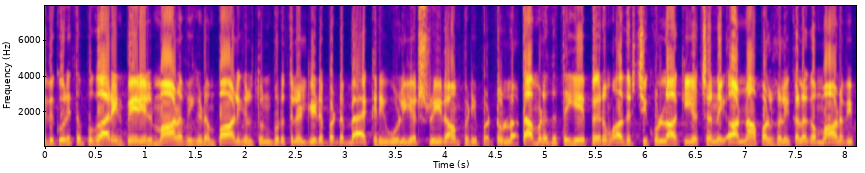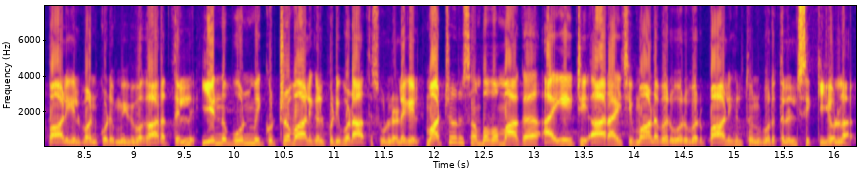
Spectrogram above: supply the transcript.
இது குறித்த புகாரின் பேரில் மாணவியிடம் பாலியல் துன்புறுத்தலில் ஈடுபட்ட பேக்கரி ஊழியர் ஸ்ரீராம் பிடிபட்டுள்ளார். தமிழகத்தையே பெரும் அதிர்ச்சிக்குள்ளாக்கிய சென்னை அண்ணா பல்கலைக்கழக மாணவி பாலியல் வன்கொடுமை விவகாரத்தில் இன்னும் உண்மை குற்றவாளிகள் பிடிபடாத சூழ்நிலையில் மற்றொரு சம்பவமாக ஐஐடி ஆராய்ச்சி மாணவர் ஒருவர் பாலியல் துன்புறுத்தலில் சிக்கியுள்ளார்.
